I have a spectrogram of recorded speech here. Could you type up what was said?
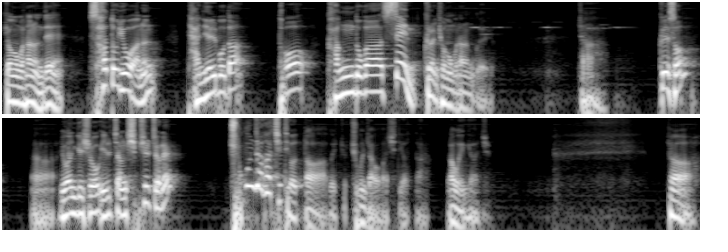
경험을 하는데 사도 요한은 다니엘보다 더 강도가 센 그런 경험을 하는 거예요. 자, 그래서 아, 요한계시록 1장 17절에 죽은 자 같이 되었다. 그렇죠. 죽은 자와 같이 되었다. 라고 얘기하죠. 자,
